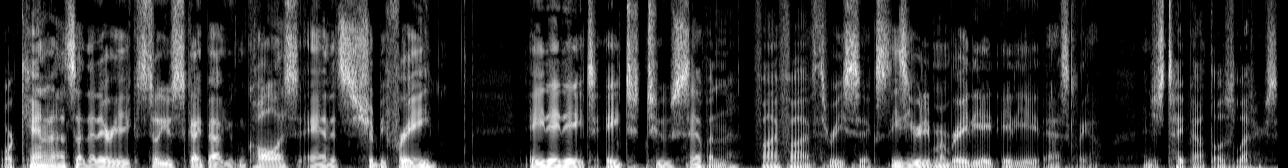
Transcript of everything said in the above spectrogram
or Canada outside that area. You can still use Skype out. You can call us, and it should be free. 888 827 5536. Easier to remember 8888 Ask Leo and just type out those letters.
